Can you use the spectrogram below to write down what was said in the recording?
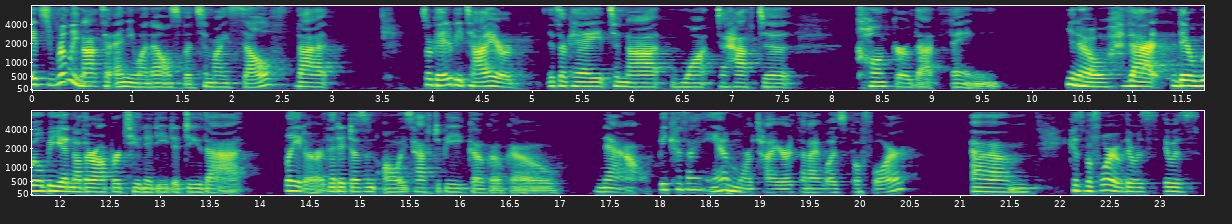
it's really not to anyone else, but to myself that it's okay to be tired. It's okay to not want to have to conquer that thing. You know, that there will be another opportunity to do that later, that it doesn't always have to be go, go, go now because I am more tired than I was before. Um, because before there was, it was,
